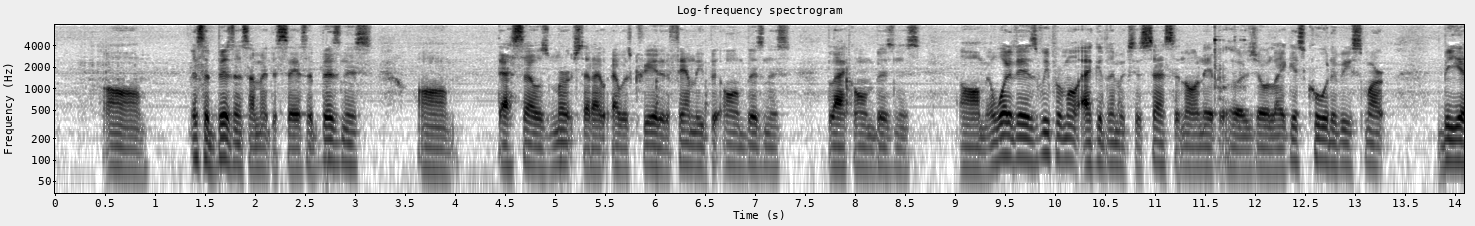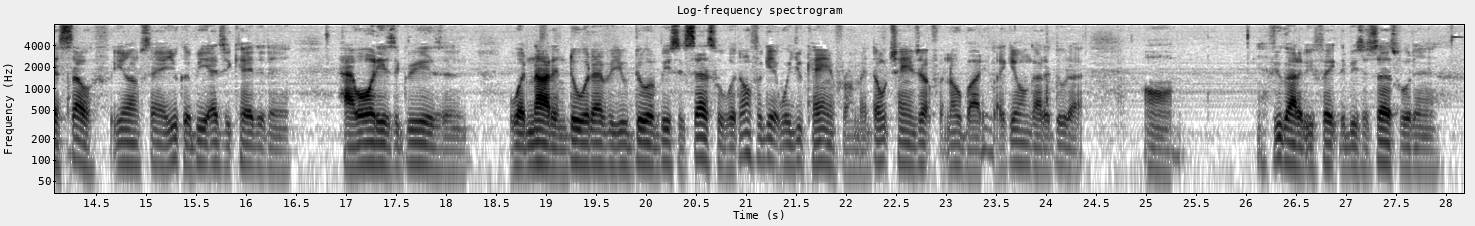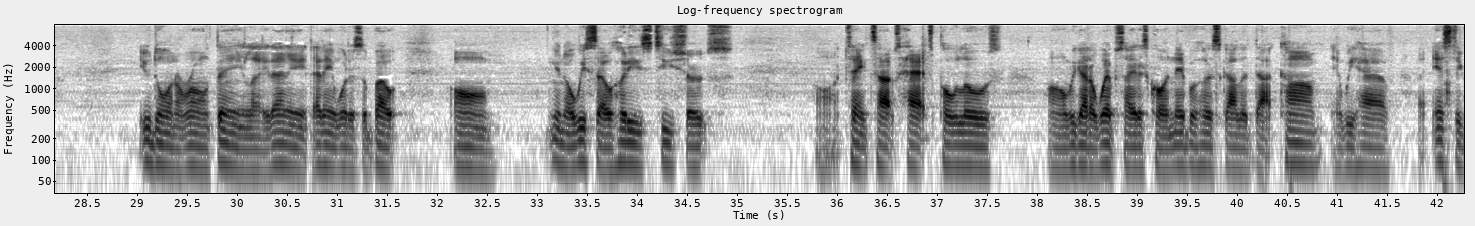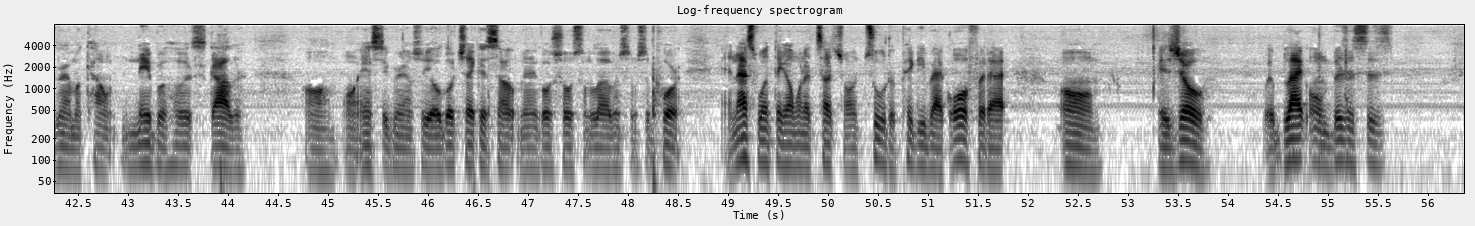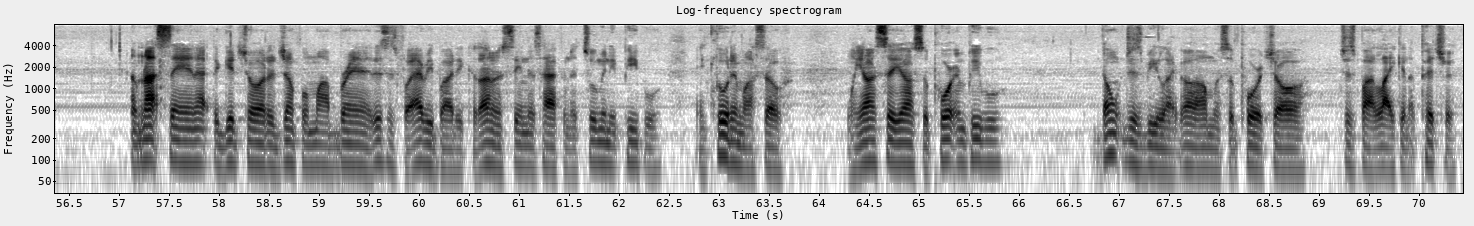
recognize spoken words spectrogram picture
um, it's a business. I meant to say it's a business um, that sells merch that I, that was created, a family-owned business, black-owned business. Um, and what it is, we promote academic success in all neighborhoods, yo. Like it's cool to be smart be yourself. You know what I'm saying? You could be educated and have all these degrees and whatnot and do whatever you do and be successful. But don't forget where you came from and don't change up for nobody. Like you don't got to do that. Um, if you got to be fake to be successful, then you doing the wrong thing. Like that ain't that ain't what it's about. Um, you know, we sell hoodies, t-shirts, uh, tank tops, hats, polos. Uh, we got a website. It's called neighborhoodscholar.com, and we have an Instagram account, Neighborhood Scholar, um, on Instagram. So yo, go check us out, man. Go show some love and some support. And that's one thing I want to touch on too, to piggyback off of that, um, is yo, with black-owned businesses. I'm not saying that to get y'all to jump on my brand. This is for everybody because I done seen this happen to too many people, including myself. When y'all say y'all supporting people, don't just be like, oh, I'm gonna support y'all just by liking a picture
